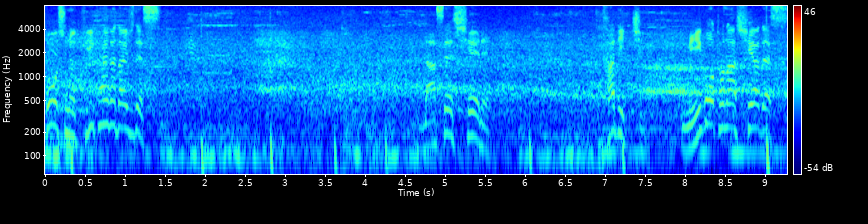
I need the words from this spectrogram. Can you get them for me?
攻守の切り替えが大事です。ラセ・シェーレタディッチ。見事な視野です。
